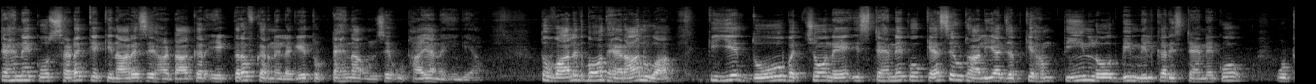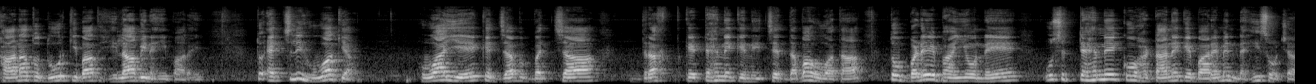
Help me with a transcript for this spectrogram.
टहने को सड़क के किनारे से हटाकर एक तरफ़ करने लगे तो टहना उनसे उठाया नहीं गया। तो वालिद बहुत हैरान हुआ कि ये दो बच्चों ने इस टहने को कैसे उठा लिया, जबकि हम तीन लोग भी मिलकर इस टहने को उठाना तो दूर की बात हिला भी नहीं पा रहे। तो एक्चुअली हुआ क्या? हुआ ये कि जब बच्चा दरख्त के टहने के नीचे दबा हुआ था तो बड़े भाइयों ने उस टहने को हटाने के बारे में नहीं सोचा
